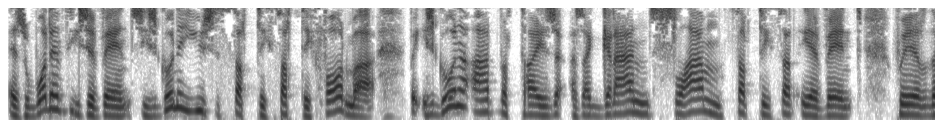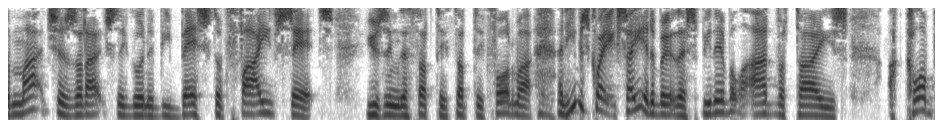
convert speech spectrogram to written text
is one of these events, he's going to use the 30-30 format, but he's going to advertise it as a Grand Slam 30-30 event where the matches are actually going to be best of five sets using the 30-30 format. And he was quite excited about this, being able to advertise a club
